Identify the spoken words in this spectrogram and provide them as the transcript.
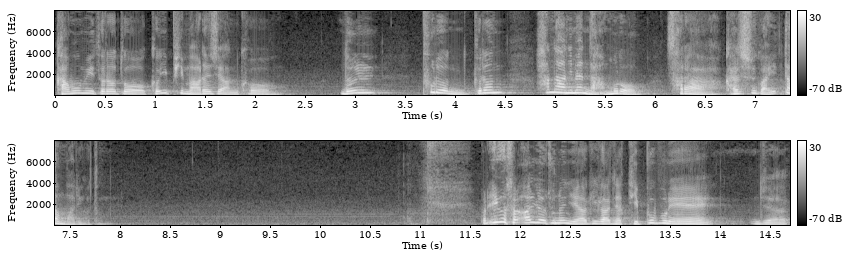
가뭄이 들어도 그 잎이 마르지 않고 늘 푸른 그런 하나님의 나무로 살아갈 수가 있단 말이거든요. 이것을 알려주는 이야기가 뒷부분에 이제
